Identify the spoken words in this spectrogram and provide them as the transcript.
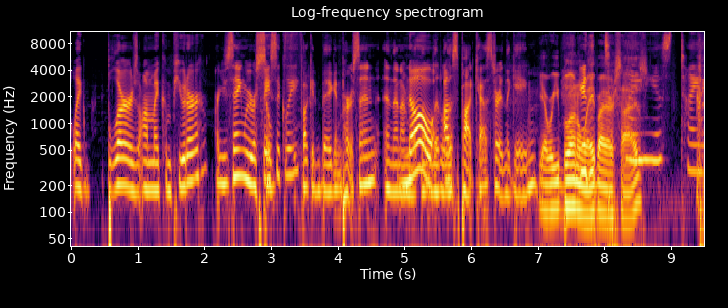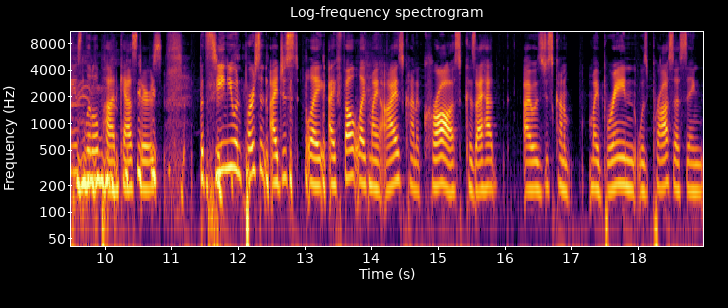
like blurs on my computer. Are you saying we were so Basically- fucking big in person, and then I'm No, not I'm- the littlest podcaster in the game? yeah, were you blown You're away the by our size? Tiniest, tiniest little podcasters. But seeing you in person, I just like I felt like my eyes kind of crossed because I had I was just kind of my brain was processing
